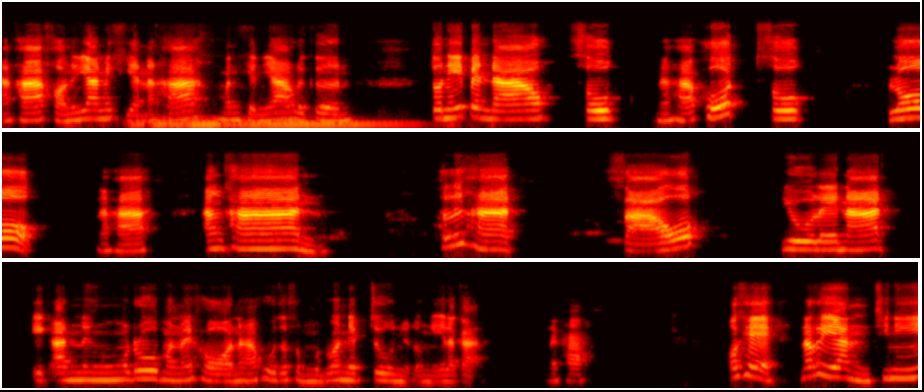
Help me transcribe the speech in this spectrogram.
นะคะ ขออนุญาตไม่เขียนนะคะ มันเขียนยากเหลือเกิน ตัวนี้เป็นดาวศุกร์นะคะ พุธศุกร์โลกนะคะ อังคาร พฤหัสเสาร์ยูเรนัสอีกอันหนึงรูปมันไม่พอนะคะครูจะสมมุติว่าเนปจูนอยู่ตรงนี้แล้วกันนะคะ โอเค นักเรียนทีนี้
